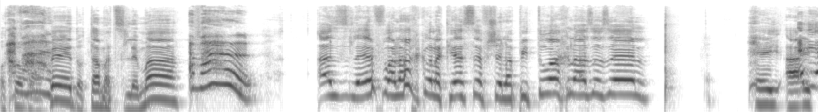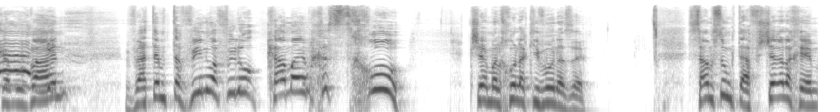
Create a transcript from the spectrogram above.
אותו אבל- מעבד אותה מצלמה אבל אז לאיפה הלך כל הכסף של הפיתוח לעזאזל? AI כמובן, ואתם תבינו אפילו כמה הם חסכו כשהם הלכו לכיוון הזה. סמסונג תאפשר לכם,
